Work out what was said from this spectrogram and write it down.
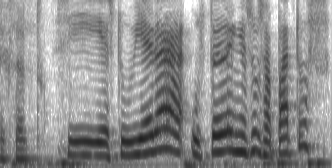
Exacto. Si estuviera usted en esos zapatos,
